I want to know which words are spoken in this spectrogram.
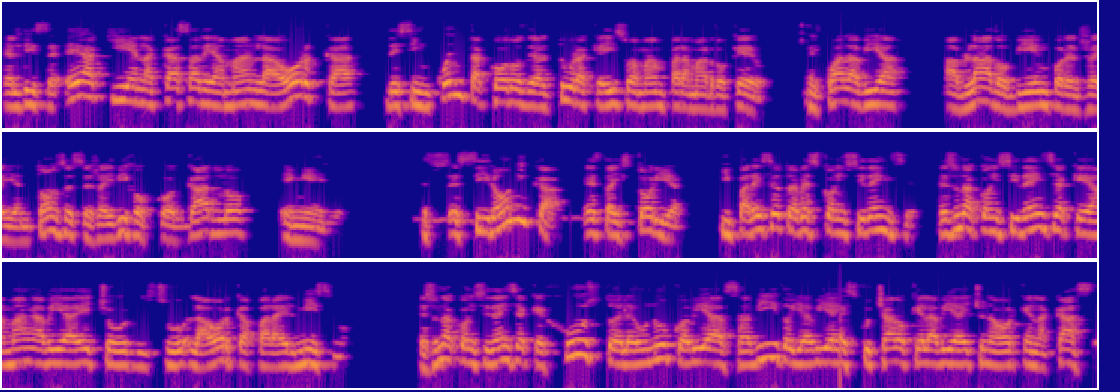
Él dice, he aquí en la casa de Amán la horca de cincuenta codos de altura que hizo Amán para Mardoqueo, el cual había hablado bien por el rey. Entonces el rey dijo, colgadlo en ella. Es, irónica esta historia y parece otra vez coincidencia. Es una coincidencia que Amán había hecho la horca para él mismo. Es una coincidencia que justo el eunuco había sabido y había escuchado que él había hecho una horca en la casa.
